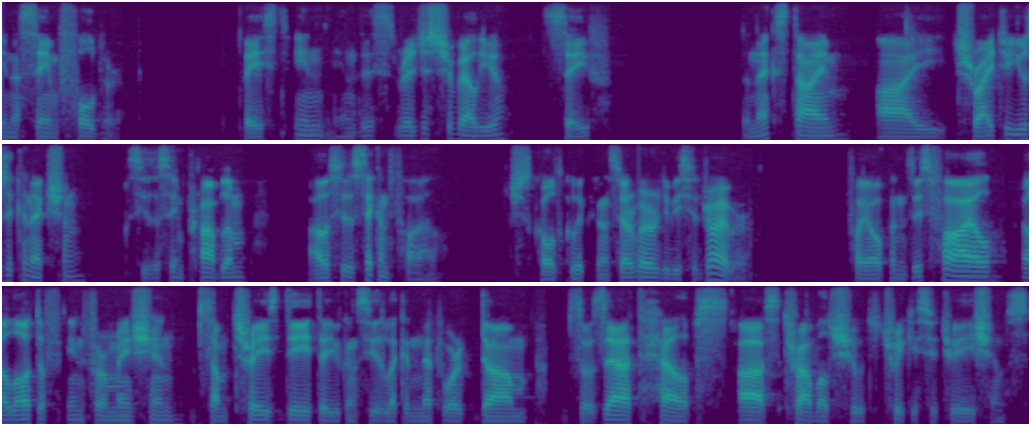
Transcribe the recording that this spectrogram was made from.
in the same folder. Paste in, in this registry value, save. The next time I try to use a connection, see the same problem, I will see the second file which is called Qlik Sense Server DBC driver. If I open this file, a lot of information, some trace data, you can see like a network dump. So that helps us troubleshoot tricky situations.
